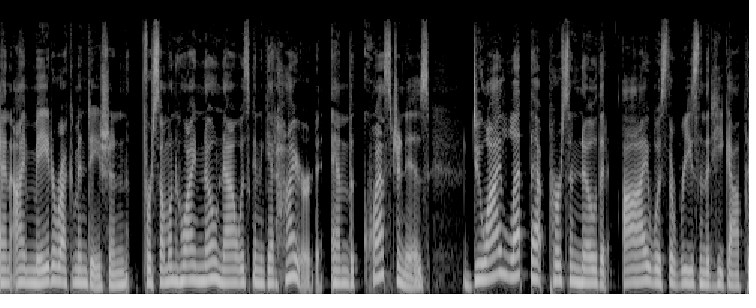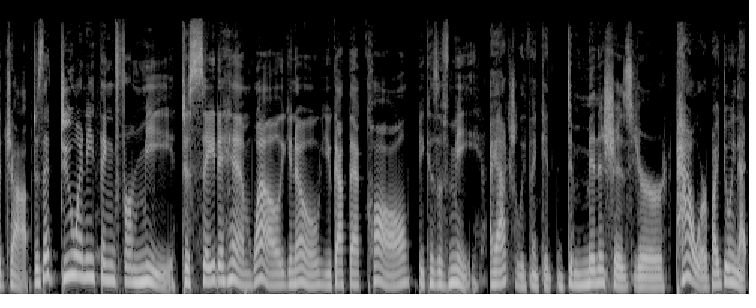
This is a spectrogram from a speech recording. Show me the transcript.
And I made a recommendation for someone who I know now is going to get hired. And the question is, do I let that person know that I was the reason that he got the job? Does that do anything for me to say to him, well, you know, you got that call because of me? I actually think it diminishes your power by doing that.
